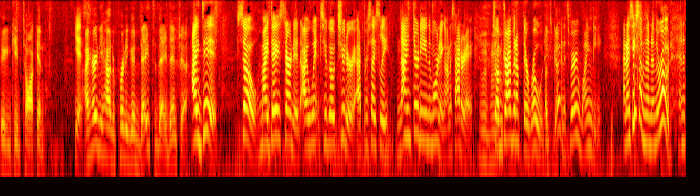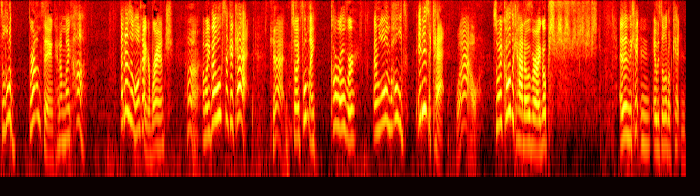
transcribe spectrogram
You can keep talking. yes. I heard you had a pretty good day today, didn't you? I did. So my day started. I went to go tutor at precisely 9:30 in the morning on a Saturday. So I'm driving up their road. Mm-hmm. That's good. And it's very windy. And I see something in the road, and it's a little brown thing, and I'm like, huh, that doesn't look like a branch. Huh. I'm like, that looks like a cat. Cat. So I pull my car over, and lo and behold, it is a cat. Wow. So I call the cat over. I go, psh, psh, psh, psh, psh. and then the kitten, it was a little kitten.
